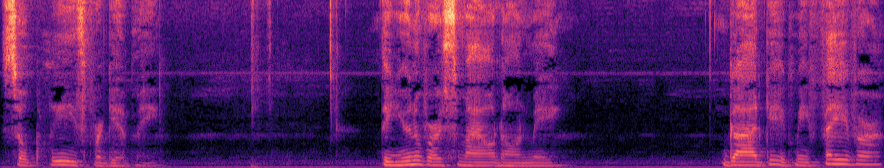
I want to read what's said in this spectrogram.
So please forgive me. The universe smiled on me. God gave me favor.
